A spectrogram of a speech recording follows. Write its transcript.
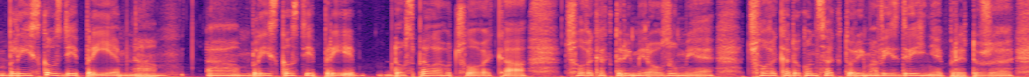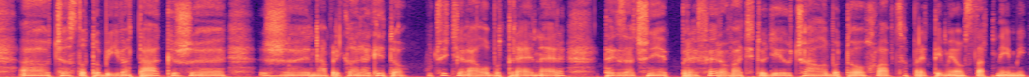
Blízkosť je príjemná. Blízkosť je pri dospelého človeka, človeka, ktorý mi rozumie, človeka dokonca, ktorý ma vyzdvihne, pretože často to býva tak, že, že napríklad ak je to učiteľ alebo tréner, tak začne preferovať to dievča alebo toho chlapca pred tými ostatnými.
